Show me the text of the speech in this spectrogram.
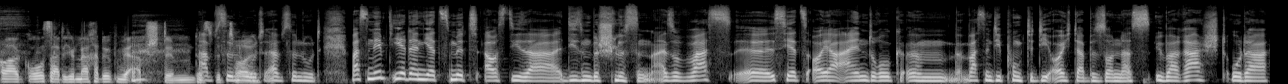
Oh, großartig. Und nachher dürfen wir abstimmen. Das absolut, absolut. Was nehmt ihr denn jetzt mit aus dieser, diesen Beschlüssen? Also was äh, ist jetzt euer Eindruck? Ähm, was sind die Punkte, die euch da besonders überrascht oder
